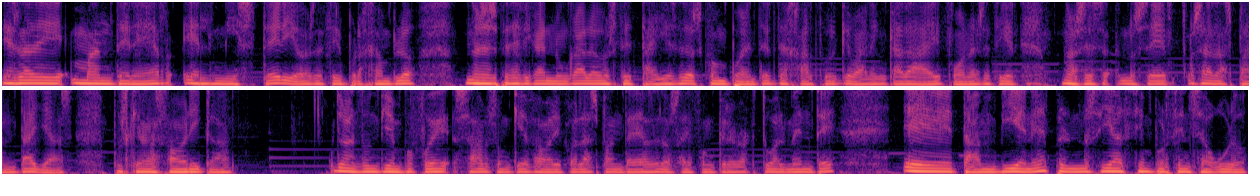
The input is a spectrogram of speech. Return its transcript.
es la de mantener el misterio. Es decir, por ejemplo, no se especifican nunca los detalles de los componentes de hardware que van en cada iPhone. Es decir, no sé, no sé, o sea, las pantallas, pues que las fabrica durante un tiempo fue Samsung quien fabricó las pantallas de los iPhone, creo que actualmente eh, también, ¿eh? pero no estoy al 100% seguro.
